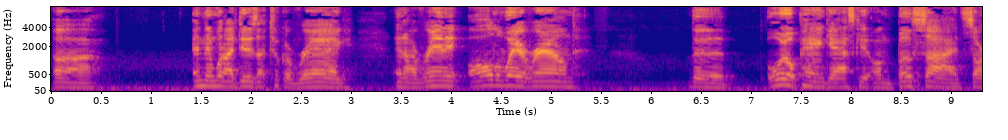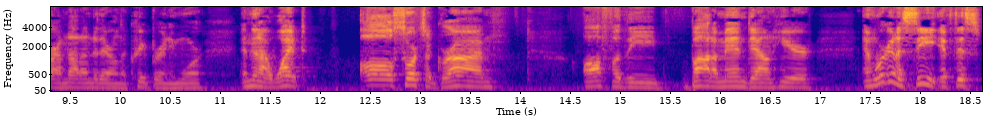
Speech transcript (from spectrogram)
Uh, and then what I did is I took a rag and I ran it all the way around the oil pan gasket on both sides sorry I'm not under there on the creeper anymore and then I wiped all sorts of grime off of the bottom end down here. And we're gonna see if this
